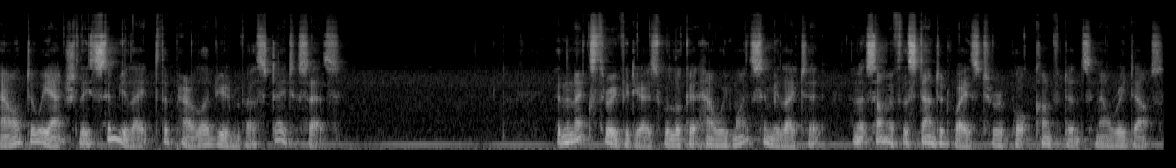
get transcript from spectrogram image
How do we actually simulate the parallel universe datasets? In the next three videos, we'll look at how we might simulate it and at some of the standard ways to report confidence in our readouts.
